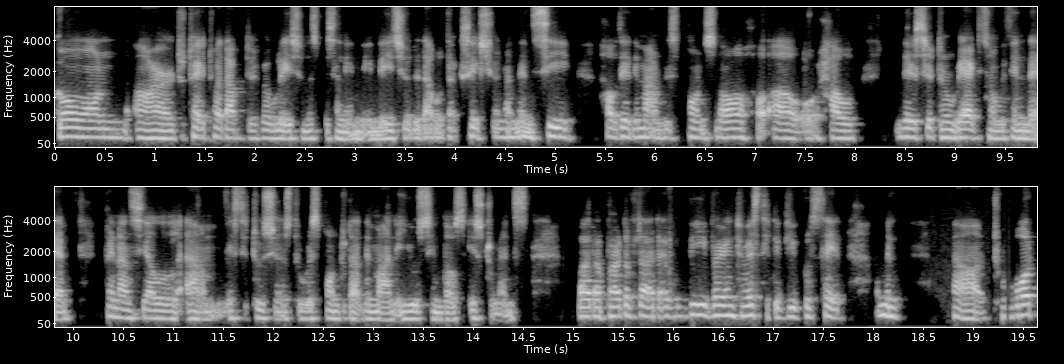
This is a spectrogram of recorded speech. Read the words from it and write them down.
go on or to try to adapt the regulation, especially in, in the issue of the double taxation, and then see how the demand responds now, uh, or how there's certain reaction within the financial um, institutions to respond to that demand using those instruments. But apart of that, I would be very interested if you could say, I mean, uh, to what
